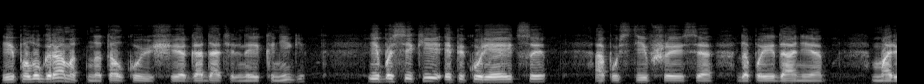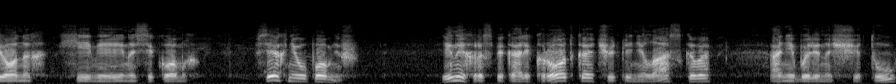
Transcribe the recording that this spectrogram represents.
и полуграмотно толкующие гадательные книги, и босяки-эпикурейцы, опустившиеся до поедания мореных химией насекомых. Всех не упомнишь. Иных распекали кротко, чуть ли не ласково. Они были на счету,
